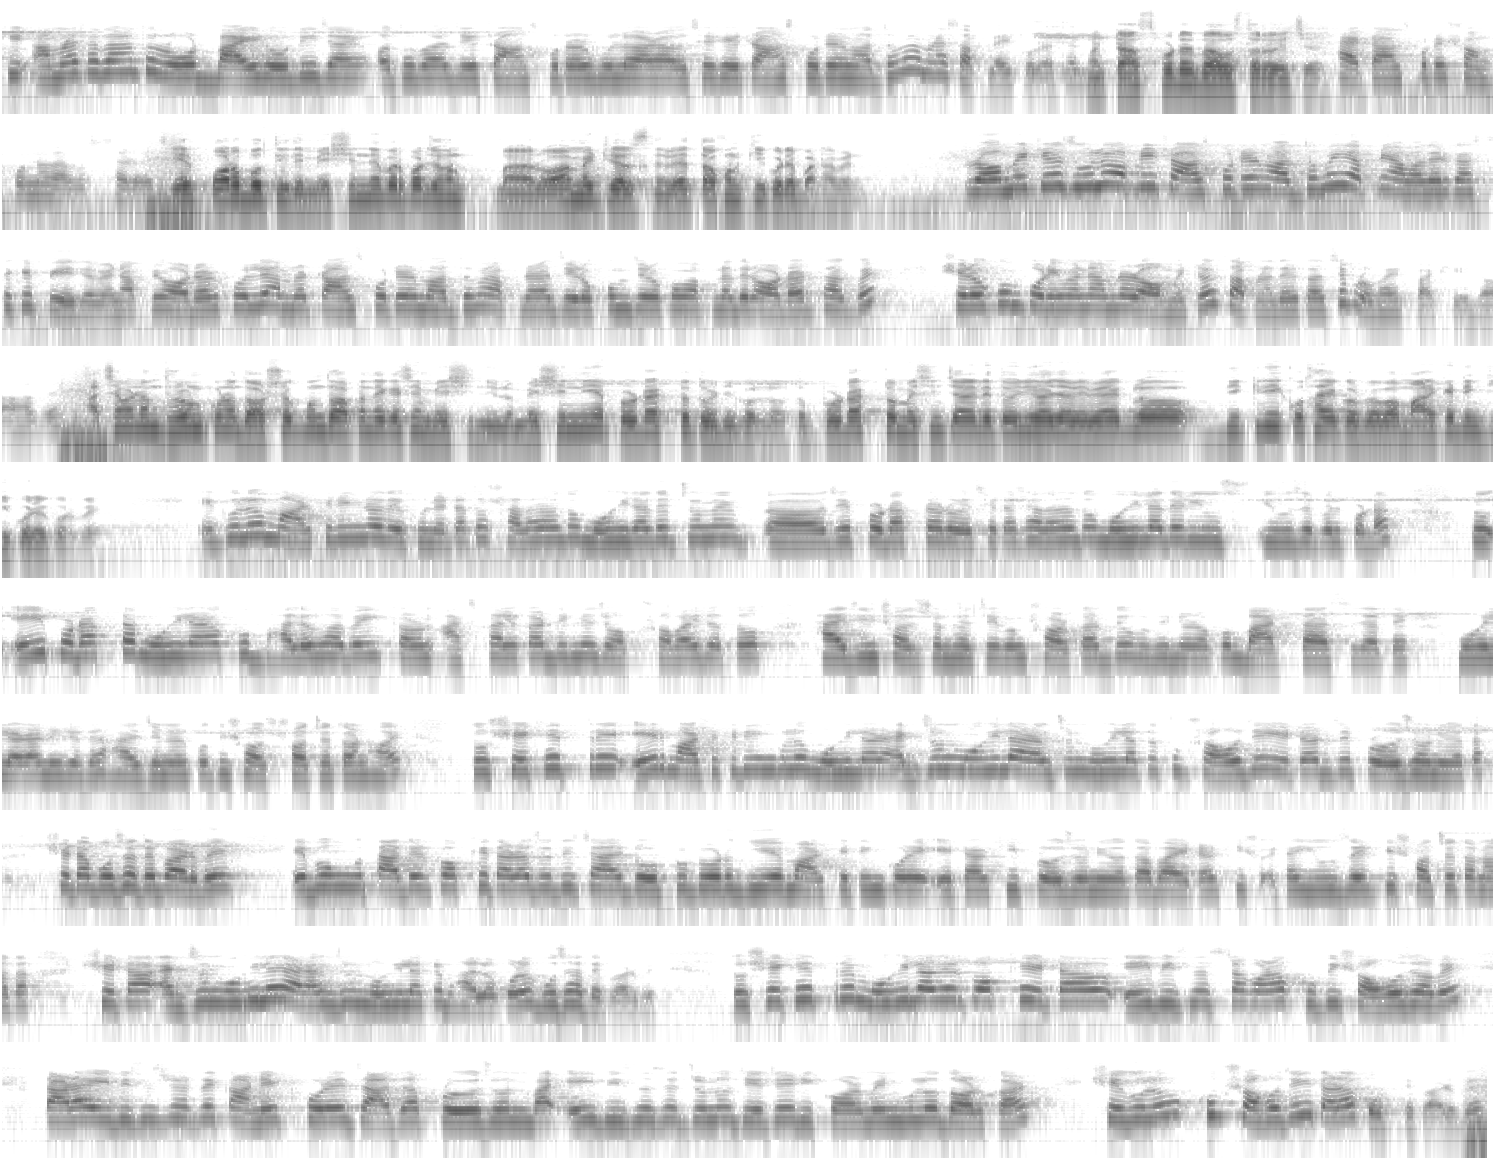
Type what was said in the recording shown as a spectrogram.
কি আমরা সাধারণত রোড বাই রোডই যাই অথবা যে ট্রান্সপোর্টারগুলো আর আছে সেই ট্রান্সপোর্টের মাধ্যমে আমরা সাপ্লাই করে থাকি। মানে ট্রান্সপোর্টের ব্যবস্থা রয়েছে? হ্যাঁ ট্রান্সপোর্টের সম্পূর্ণ ব্যবস্থা রয়েছে। এর পরবর্তীতে মেশিন নেবার পর যখন র মেটেরিয়ালস নেবে তখন কি করে পাঠাবেন? র মেটেরিয়ালসগুলো আপনি ট্রান্সপোর্টের মাধ্যমেই আপনি আমাদের কাছ থেকে পেয়ে যাবেন। আপনি অর্ডার করলে আমরা ট্রান্সপোর্টের মাধ্যমে আপনারা যেরকম যেরকম আপনাদের অর্ডার থাকবে সেরকম পরিমাণে আমরা র মেটেরিয়ালস আপনাদের কাছে প্রোভাইড পাঠিয়ে দেওয়া হবে। আচ্ছা ম্যাডাম ধরুন কোনো দর্শক বন্ধু আপনাদের কাছে মেশিন নিল। মেশিন নিয়ে প্রোডাক্টও তৈরি করল। তো প্রোডাক্টও মেশিন চালালে তৈরি হয়ে যাবে। এবার এগুলো বিক্রি কোথায় করবে বা মার্কেটিং কী করে করবে? এগুলো মার্কেটিংটা দেখুন, এটা তো সাধারণত মহিলাদের জন্য যে প্রোডাক্টটা রয়েছে, এটা সাধারণত মহিলাদের ইউজ ইউজেবল প্রোডাক্ট তো এই প্রোডাক্টটা মহিলারা খুব ভালোভাবেই, কারণ আজকালকার দিনে য- সবাই যত হাইজিন সচেতন হয়েছে এবং সরকার দিয়েও বিভিন্ন রকম বার্তা আছে যাতে মহিলারা নিজেদের হাইজিনের প্রতি সচেতন হয়। তো সেক্ষেত্রে এর মার্কেটিংগুলো মহিলার, একজন মহিলা আর একজন মহিলাকে খুব সহজেই এটার যে প্রয়োজনীয়তা, সেটা বোঝাতে পারবে এবং তাদের পক্ষে তারা যদি চায় ডোর টু ডোর গিয়ে মার্কেটিং করে, এটার কি প্রয়োজনীয়তা বা এটার কি, এটা ইউজের কি সচেতনতা, সেটা একজন মহিলাই আর একজন মহিলাকে ভালো করে বোঝাতে পারবে। তো সেক্ষেত্রে মহিলাদের পক্ষে এটা, এই বিজনেসটা করা খুবই সহজ হবে। তারা এই বিজনেসের সাথে কানেক্ট করে যা যা প্রয়োজন বা এই বিজনেসের জন্য যে যে রিকোয়ারমেন্টগুলো দরকার, সেগুলো খুব সহজেই তারা করতে পারবে।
